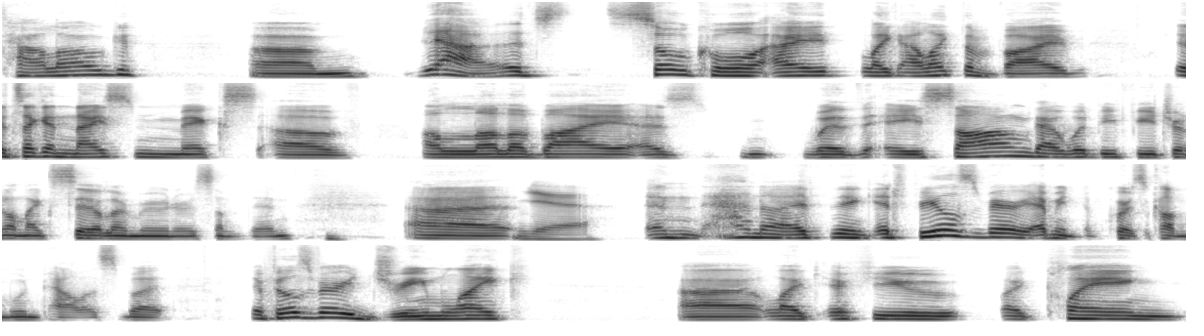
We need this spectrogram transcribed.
Talaug. Um, yeah, it's so cool. I like I like the vibe. It's like a nice mix of a lullaby as with a song that would be featured on like Sailor Moon or something. Uh, Yeah. And Hannah, I think it feels very. I mean, of course, it's called Moon Palace, but it feels very dreamlike. Uh, like if you like playing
